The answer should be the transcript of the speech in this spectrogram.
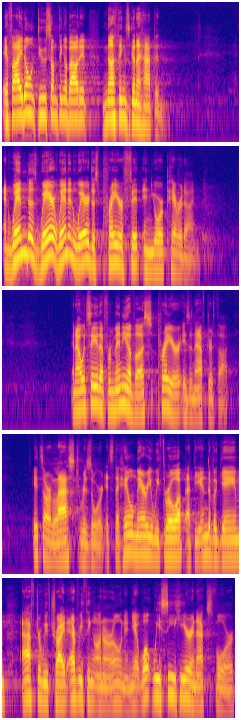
If I don't do something about it, nothing's going to happen. And when does where when and where does prayer fit in your paradigm? And I would say that for many of us, prayer is an afterthought. It's our last resort. It's the Hail Mary we throw up at the end of a game after we've tried everything on our own. And yet, what we see here in Acts 4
